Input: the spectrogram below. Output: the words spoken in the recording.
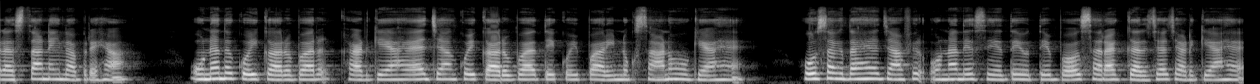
ਰਸਤਾ ਨਹੀਂ ਲੱਭ ਰਿਹਾ। ਉਹਨਾਂ ਦਾ ਕੋਈ ਕਾਰੋਬਾਰ ਖੜ ਗਿਆ ਹੈ ਜਾਂ ਕੋਈ ਕਾਰੋਬਾਰ ਤੇ ਕੋਈ ਭਾਰੀ ਨੁਕਸਾਨ ਹੋ ਗਿਆ ਹੈ। ਹੋ ਸਕਦਾ ਹੈ ਜਾਂ ਫਿਰ ਉਹਨਾਂ ਦੇ ਸਿਰ ਦੇ ਉੱਤੇ ਬਹੁਤ ਸਾਰਾ ਕਰਜ਼ਾ ਚੜ ਗਿਆ ਹੈ।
